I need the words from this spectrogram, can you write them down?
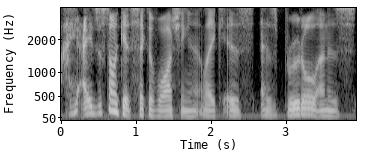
I, I just don't get sick of watching it. Like as as brutal and as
